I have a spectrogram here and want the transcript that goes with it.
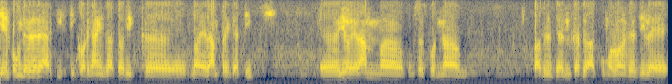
din punct de vedere artistic, organizatoric, uh, noi eram pregătiți. Uh, eu eram, uh, cum să spun, probabil de încă de acum o lună de zile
